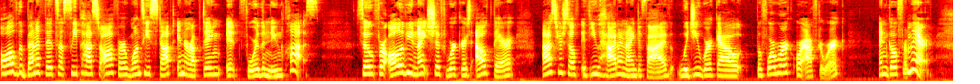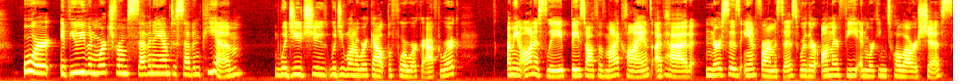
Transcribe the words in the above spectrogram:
all of the benefits that sleep has to offer once he stopped interrupting it for the noon class. So, for all of you night shift workers out there, ask yourself if you had a 9 to 5, would you work out before work or after work? And go from there. Or if you even worked from 7 a.m. to 7 p.m., would you choose would you want to work out before work or after work? I mean, honestly, based off of my clients, I've had nurses and pharmacists where they're on their feet and working 12 hour shifts.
